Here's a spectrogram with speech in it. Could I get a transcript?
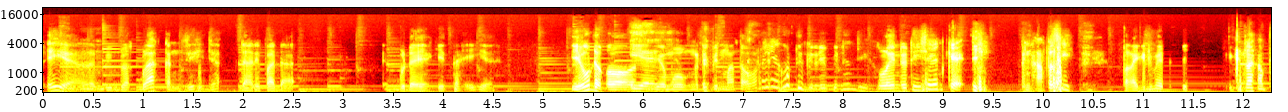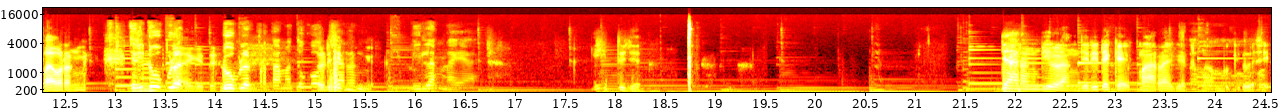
Iya Hmm. lebih belak-belakan sih Ja, Daripada budaya kita iya ya udah kalau Iya, dia iya. mau ngedipin mata orang ya udah ngedipin aja. Kalau Indonesia kan kayak ih kenapa sih? Apalagi di Medan kenapa orang jadi dua bulan Nah, gitu. dua bulan pertama tuh kok di sini enggak. bilang lah ya. Itu aja jarang bilang jadi dia kayak marah gitu Oh, ngambek gitu sih.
